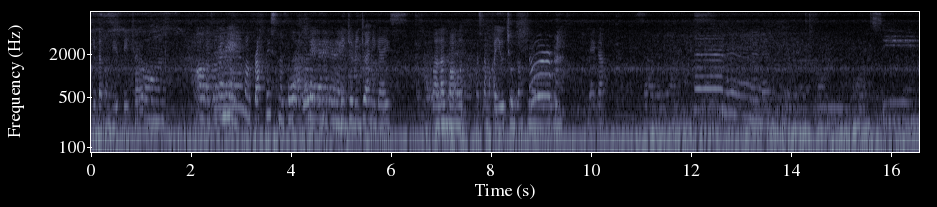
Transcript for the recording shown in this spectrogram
Kita kong beauty. Charot. Eh, mag-practice na po. Oh, video-video ani guys. Walag maot. Basta maka-YouTube lang po. Mega. See.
